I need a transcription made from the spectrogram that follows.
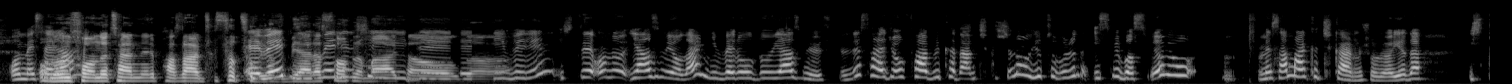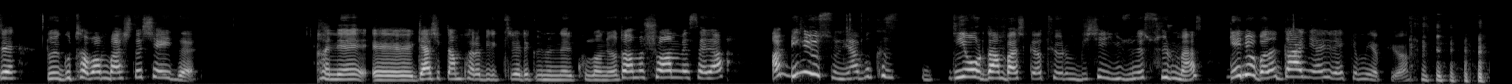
O mesela Onun fondötenleri pazarda satılıyordu Evet, bir ara Nivel'in sonra marka şeyiydi. oldu. Nivel'in işte onu yazmıyorlar. Nivel olduğu yazmıyor üstünde. Sadece o fabrikadan çıkışını o YouTuber'ın ismi basılıyor ve o mesela marka çıkarmış oluyor. Ya da işte Duygu Taban başta şeydi. Hani e, gerçekten para biriktirerek ürünleri kullanıyordu ama şu an mesela abi biliyorsun ya bu kız Dior'dan başka atıyorum bir şey yüzüne sürmez. Geliyor bana Garnier reklamı yapıyor.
